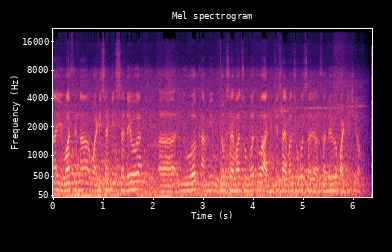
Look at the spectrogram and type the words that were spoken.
युवासेना वाढीसाठी सदैव युवक आम्ही उद्धव साहेबांसोबत व आदित्य साहेबांसोबत सदैव पाठीशी राहू.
